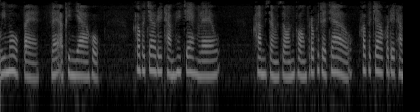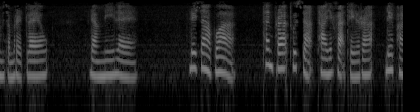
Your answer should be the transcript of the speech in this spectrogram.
วิโมกแปดและอภิญญาหก ข้าพเจ้าได้ทำให้แจ้งแล้วคำสั่งสอนของพระพุทธเจ้า ข้าพเจ้าก็ได้ทำสำเร็จแล้ว ดังนี้แล ได้ทราบว่า ท่านพระทุสะทายกะเทระได้พา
